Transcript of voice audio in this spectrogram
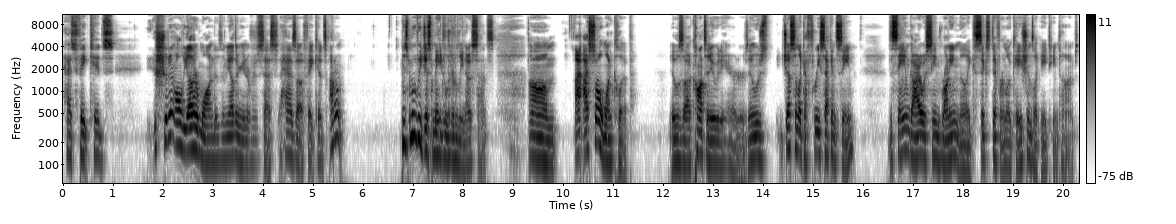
has fake kids, shouldn't all the other Wandas in the other universe has has uh, fake kids? I don't. This movie just made literally no sense. Um, I, I saw one clip. It was uh, continuity errors, and it was just in like a three second scene. The same guy was seen running in like six different locations like 18 times.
